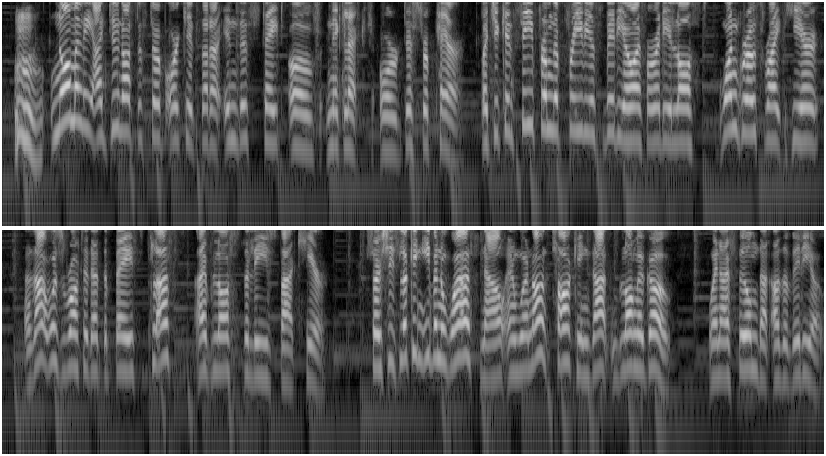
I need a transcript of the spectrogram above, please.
Normally, I do not disturb orchids that are in this state of neglect or disrepair. But you can see from the previous video, I've already lost one growth right here, and that was rotted at the base, plus I've lost the leaves back here. So she's looking even worse now, and we're not talking that long ago when I filmed that other video.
